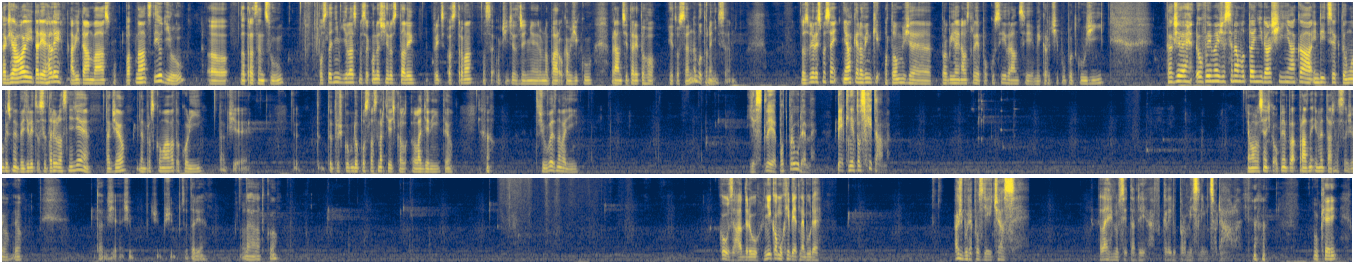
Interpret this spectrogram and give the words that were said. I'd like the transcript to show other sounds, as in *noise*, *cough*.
Takže ahoj, tady je Heli a vítám vás u 15. dílu uh, Zatracenců. V posledním díle jsme se konečně dostali pryč z ostrova, zase určitě zřejmě jenom na pár okamžiků v rámci tady toho, je to sen nebo to není sen? Dozvěděli jsme se nějaké novinky o tom, že probíhají na ostrově pokusy v rámci mikročipů pod kůží. Takže doufejme, že se nám odtajní další nějaká indicie k tomu, aby jsme věděli, co se tady vlastně děje. Takže jo, jdem proskoumávat okolí. Takže to, to, trošku do posla smrti teďka laděný, jo. *laughs* Což vůbec nevadí. Jestli je pod proudem, pěkně to schytám. Já mám vlastně teďka úplně prázdný inventář zase, že jo, jo. Takže šup, šup, šup, co tady je? Lehátko. Kus hadru, nikomu chybět nebude. Až bude později čas, lehnu si tady a v klidu promyslím, co dál. *laughs* OK,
